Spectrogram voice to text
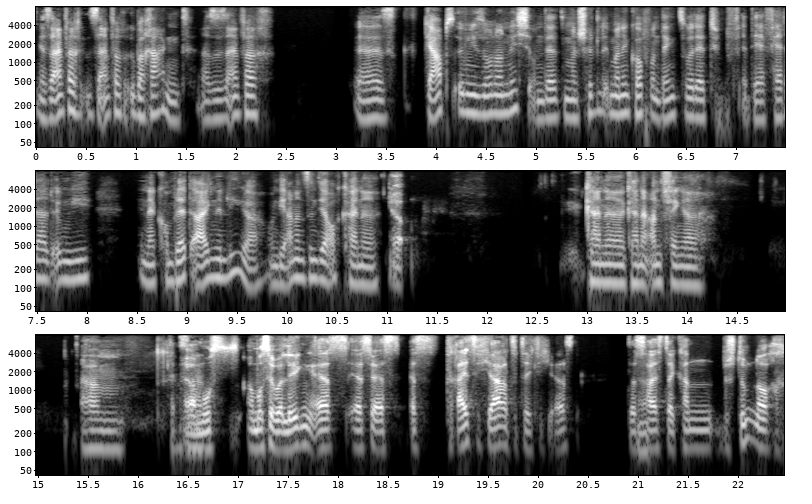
der ist einfach, ist einfach überragend. Also es ist einfach, äh, es gab es irgendwie so noch nicht und der, man schüttelt immer den Kopf und denkt so, der Typ, der fährt halt irgendwie in einer komplett eigenen Liga. Und die anderen sind ja auch keine, Ja. keine, keine Anfänger. Ähm, Ja, man muss, man muss ja überlegen, er ist, er ist ja erst, erst 30 Jahre tatsächlich erst. Das Ja. heißt, er kann bestimmt noch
